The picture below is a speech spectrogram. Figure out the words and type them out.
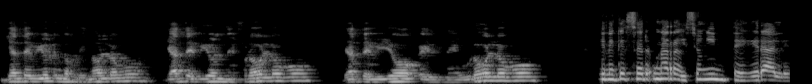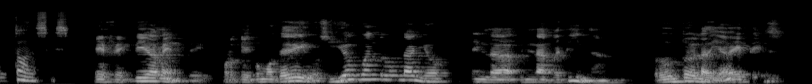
ya te vio el endocrinólogo, ya te vio el nefrólogo, ya te vio el neurólogo. Tiene que ser una revisión integral entonces. Efectivamente, porque como te digo, si yo encuentro un daño en la, en la retina, producto de la diabetes,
